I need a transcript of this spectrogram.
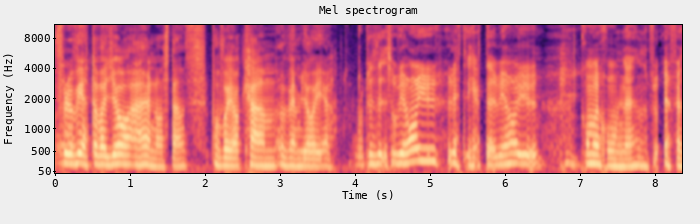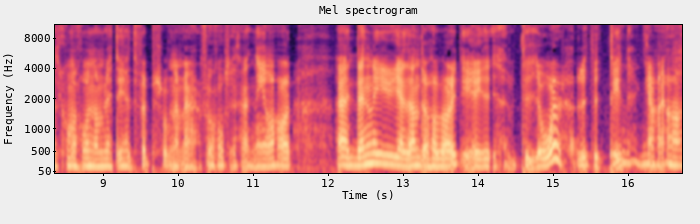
För att veta vad jag är någonstans och vad jag kan och vem jag är. Precis, och vi har ju rättigheter. Vi har ju konventionen, FNs konvention om rättigheter för personer med funktionsnedsättning och har eh, den är ju gällande och har varit i tio år, lite till kanske, ja,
